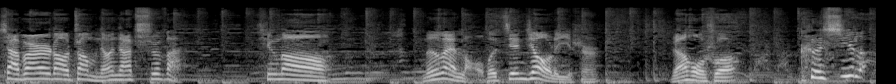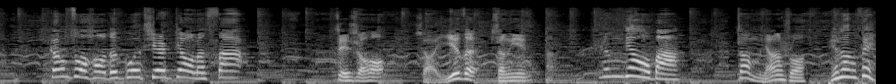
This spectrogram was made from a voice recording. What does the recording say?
下班到丈母娘家吃饭，听到门外老婆尖叫了一声，然后说：“可惜了，刚做好的锅贴掉了仨。”这时候小姨子声音。扔掉吧，丈母娘说：“别浪费，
